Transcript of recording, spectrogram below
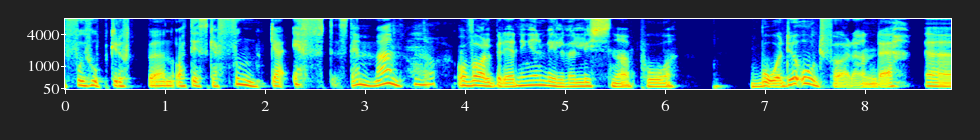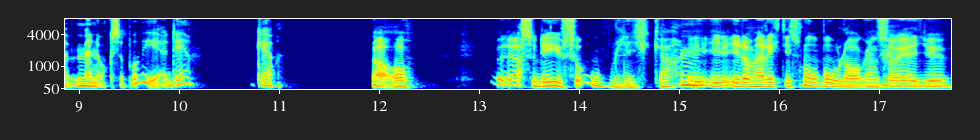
få ihop gruppen och att det ska funka efter stämman. Ja. Och valberedningen vill väl lyssna på både ordförande eh, men också på vd. Jag. Ja, Alltså det är ju så olika. Mm. I, I de här riktigt små bolagen så är ju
